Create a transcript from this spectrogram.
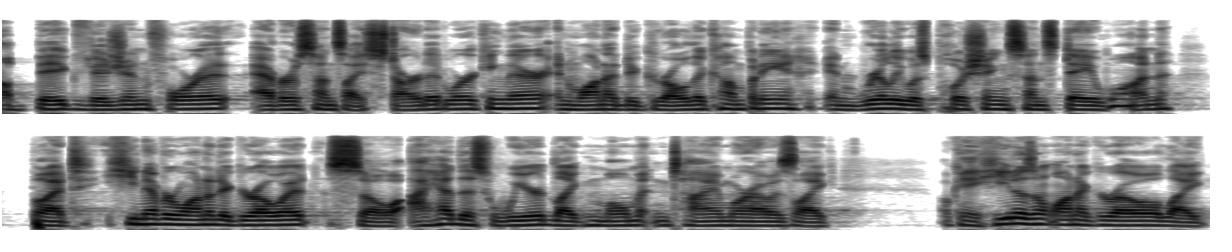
a big vision for it ever since I started working there and wanted to grow the company and really was pushing since day 1, but he never wanted to grow it, so I had this weird like moment in time where I was like okay, he doesn't want to grow like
